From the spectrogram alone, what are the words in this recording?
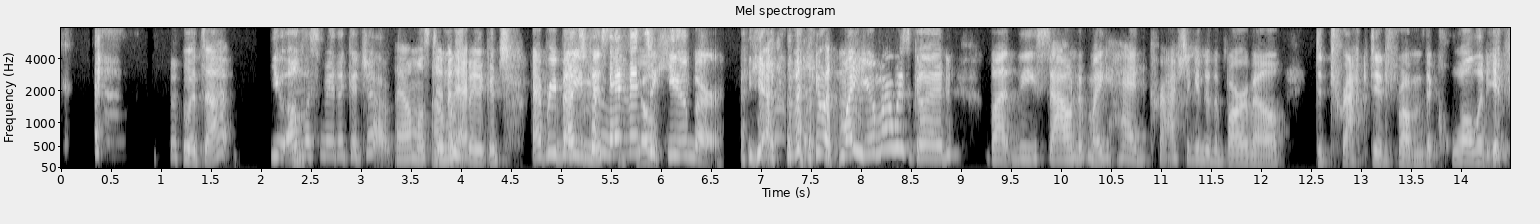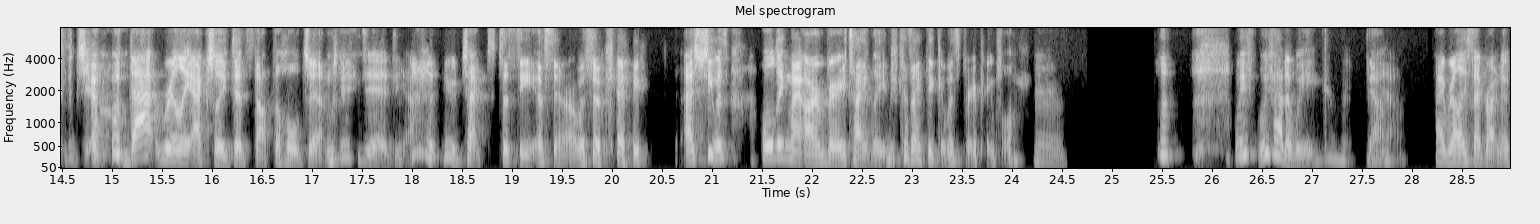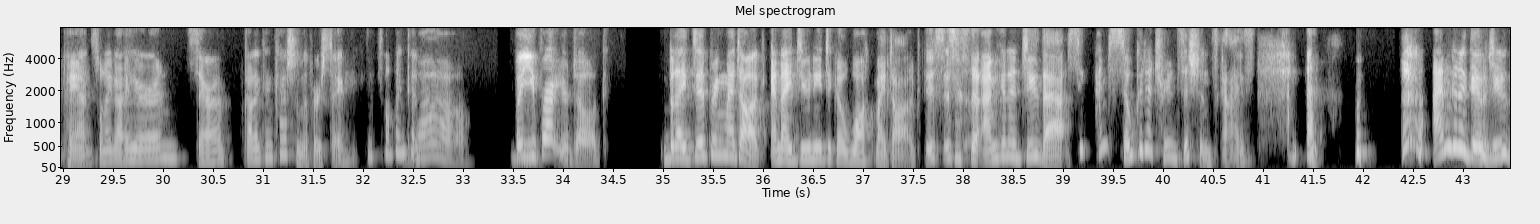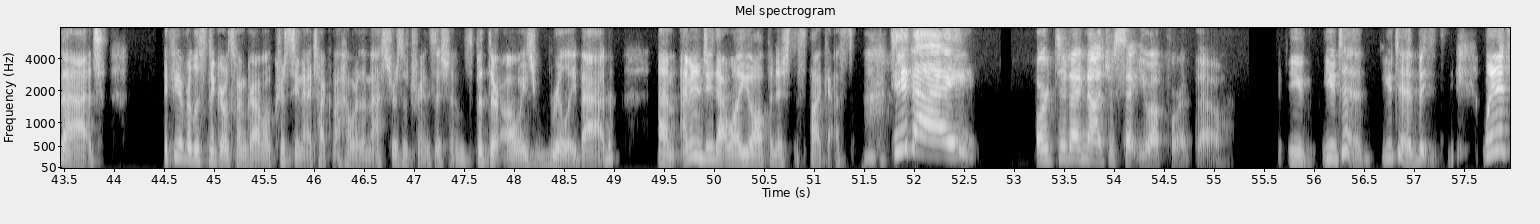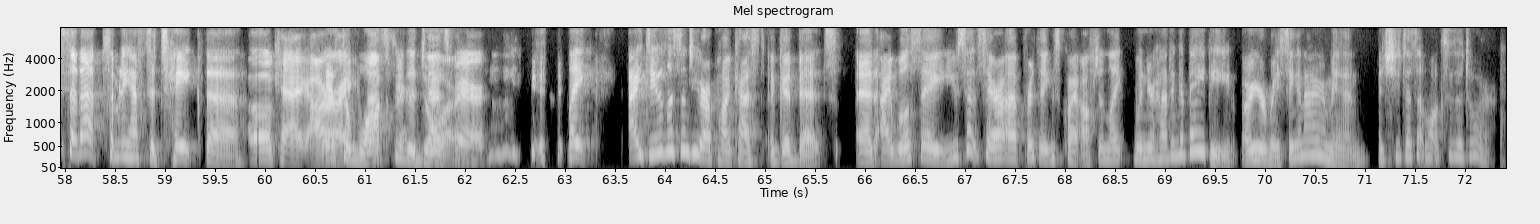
What's up? You almost made a good joke. I almost I did, almost but made a good everybody That's missed commitment to humor. yeah my humor was good but the sound of my head crashing into the barbell detracted from the quality of the joke that really actually did stop the whole gym. it did yeah Who checked to see if Sarah was okay. As she was holding my arm very tightly because I think it was very painful. Hmm. We've we've had a week. Mm-hmm. Yeah. I realized I brought no pants when I got here, and Sarah got a concussion the first day. It's all been good. Wow. But you brought your dog. but I did bring my dog and I do need to go walk my dog. This is So I'm going to do that. See, I'm so good at transitions, guys. I'm going to go do that. If you ever listen to Girls Gone Gravel, Christy and I talk about how we're the masters of transitions, but they're always really bad. Um, I'm going to do that while you all finish this podcast. Did I? Or did I not just set you up for it though? You you did you did, but when it's set up, somebody has to take the Okay. All right. has to walk That's through fair. the door. That's fair. like I do listen to your podcast a good bit. And I will say you set Sarah up for things quite often, like when you're having a baby or you're racing an Ironman and she doesn't walk through the door.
